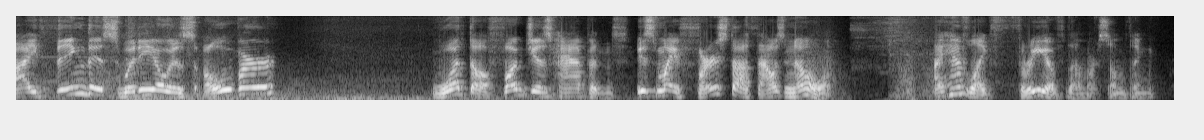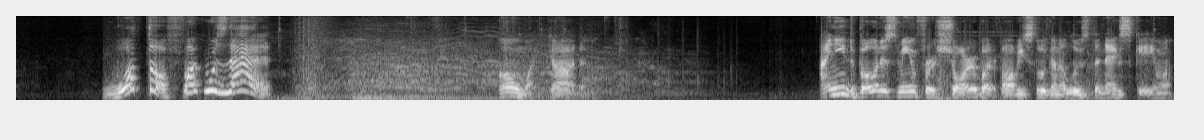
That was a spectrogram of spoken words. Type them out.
I think this video is over. What the fuck just happened? Is my first a thousand? No. I have like three of them or something. What the fuck was that? Oh my god. I need bonus meme for sure, but obviously we're gonna lose the next game.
